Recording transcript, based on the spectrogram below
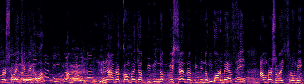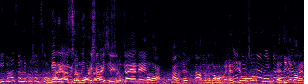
আমরা সবাই খেটে খাওয়া। কোম্পানি, আমরা-। না বিভিন্ন পেশায় আমরা বিভিন্ন কর্মে আছি আমরা সবাই শ্রমিক। বিভিন্ন শ্রমিক এদিকে ধরেন।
